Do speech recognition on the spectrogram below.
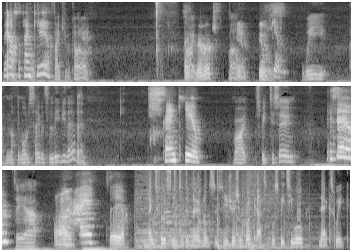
Yeah, so thank you. Thank you for coming on. Thank Right. you very much. Well, Yeah. You Thank you. we have nothing more to say but to leave you there then. Thank you. Right. Speak to you soon. See you soon. See ya. Bye. Bye. See ya. Thanks for listening to the No Nonsense Nutrition Podcast. We'll speak to you all next week.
